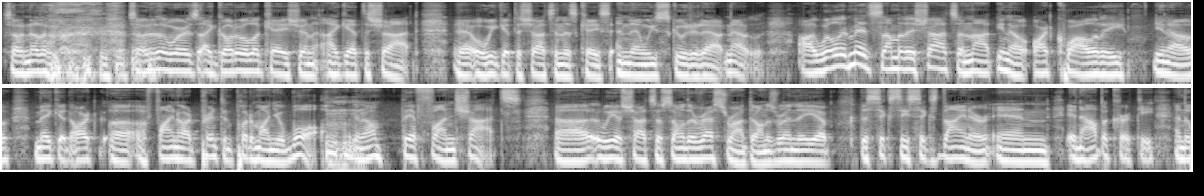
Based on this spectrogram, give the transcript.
So in other, so in other words, I go to a location, I get the shot, uh, or we get the shots in this case, and then we scoot it out. Now, I will admit some of the shots are not, you know, art quality. You know, make an art, uh, a fine art print and put them on your wall. Mm-hmm. You know, they're fun shots. Uh, we have shots of some of the restaurant owners. We're in the uh, the 66 diner in in Albuquerque, and the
